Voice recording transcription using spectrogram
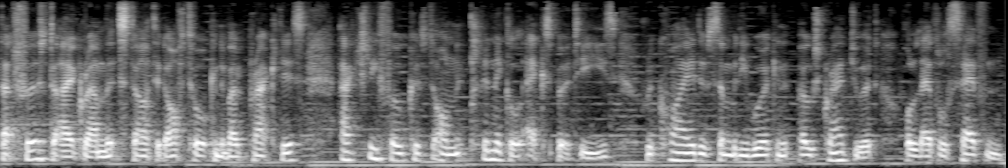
That first diagram that started off talking about practice actually focused on clinical expertise required of somebody working at postgraduate or level 7.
